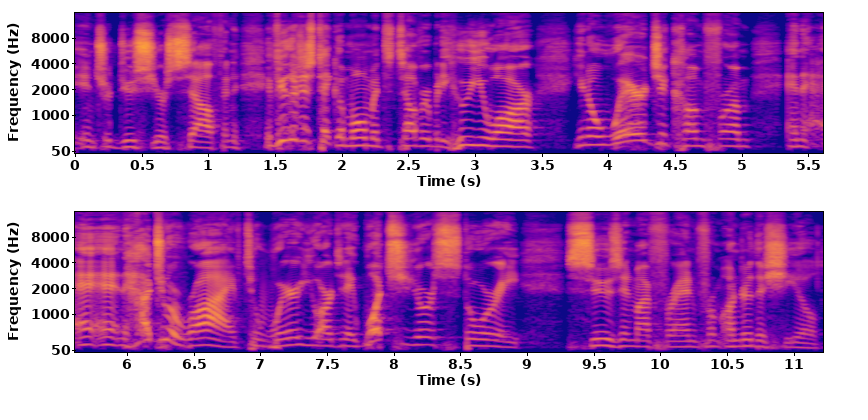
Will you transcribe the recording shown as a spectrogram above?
to introduce yourself. And if you could just take a moment to tell everybody who you are, you know, where'd you come from and, and how'd you arrive to where you are today? What's your story? Susan, my friend, from Under the Shield.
